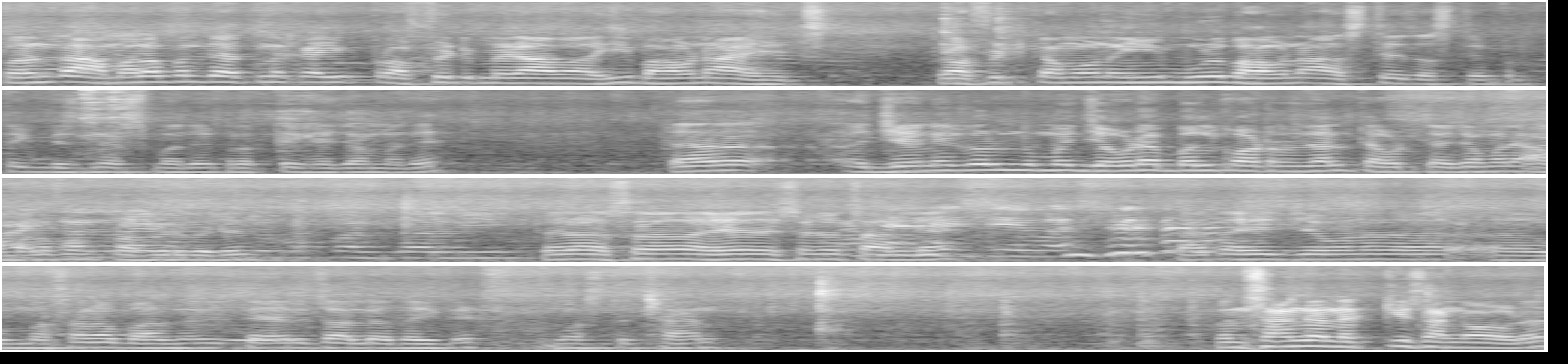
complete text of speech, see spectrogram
परंतु आम्हाला पण त्यातनं काही प्रॉफिट मिळावा ही भावना आहेच. प्रॉफिट कमावणं ही मूळ भावना असतेच असते प्रत्येक बिझनेसमध्ये प्रत्येक ह्याच्यामध्ये. तर जेणेकरून तुम्ही जेवढ्या बल्क ऑर्डर द्याल तेवढं त्याच्यामध्ये आम्हाला पण प्रॉफिट भेटेल. तर असं हे सगळं चाललं आहे आता हे जेवण मसाला भाजण्याची तयारी चालू आहे आता इथे. मस्त छान. पण सांगा नक्की सांगा ऑर्डर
